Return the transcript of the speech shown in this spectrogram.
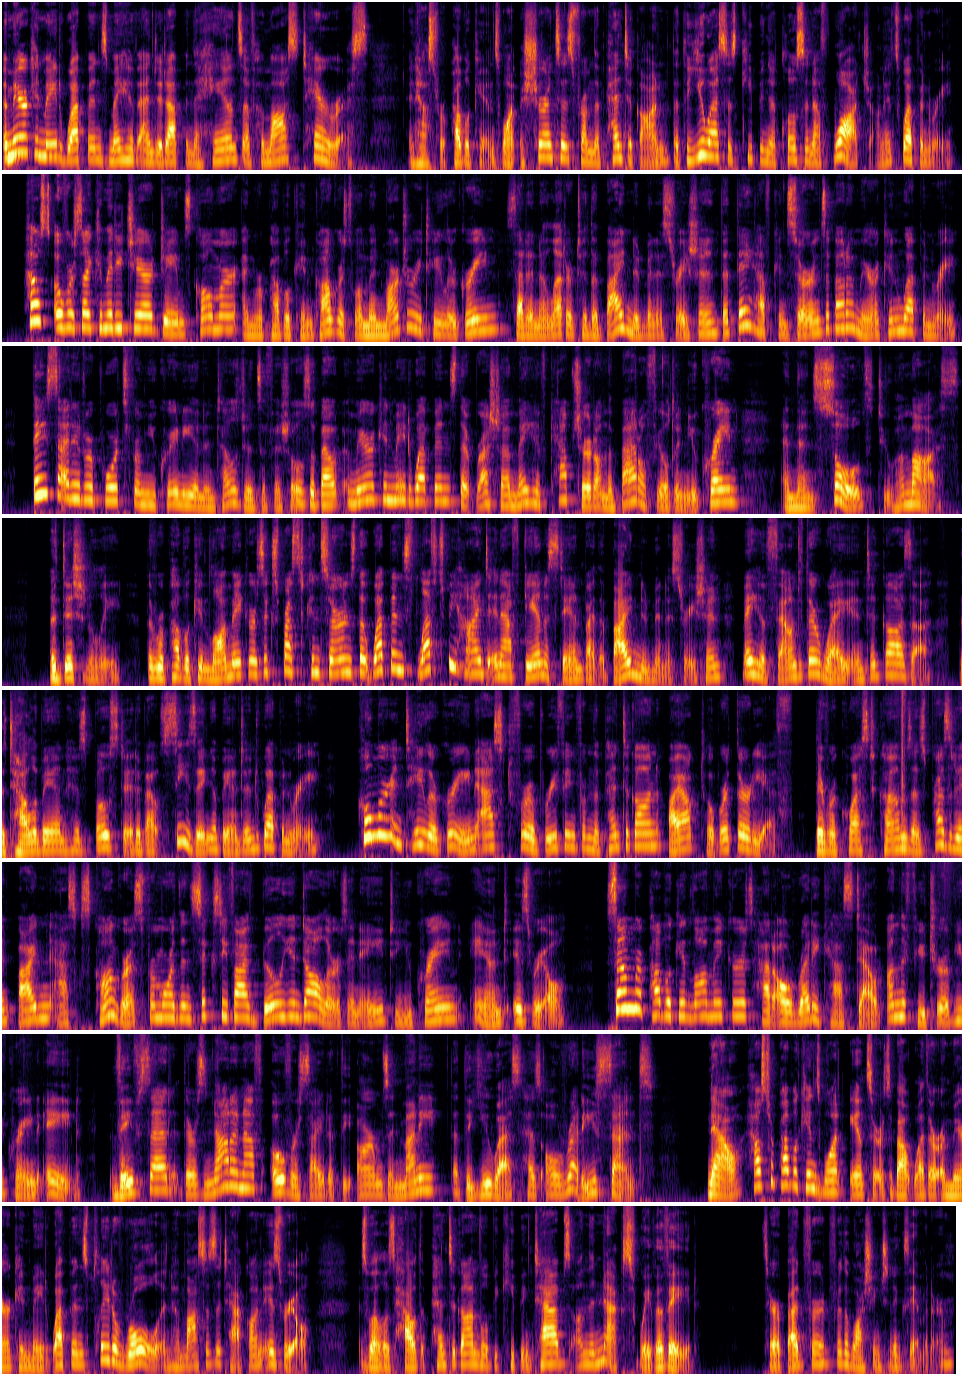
American made weapons may have ended up in the hands of Hamas terrorists, and House Republicans want assurances from the Pentagon that the U.S. is keeping a close enough watch on its weaponry. House Oversight Committee Chair James Comer and Republican Congresswoman Marjorie Taylor Greene said in a letter to the Biden administration that they have concerns about American weaponry. They cited reports from Ukrainian intelligence officials about American made weapons that Russia may have captured on the battlefield in Ukraine and then sold to Hamas. Additionally, the Republican lawmakers expressed concerns that weapons left behind in Afghanistan by the Biden administration may have found their way into Gaza. The Taliban has boasted about seizing abandoned weaponry. Comer and Taylor Greene asked for a briefing from the Pentagon by October 30th. Their request comes as President Biden asks Congress for more than $65 billion in aid to Ukraine and Israel. Some Republican lawmakers had already cast doubt on the future of Ukraine aid. They've said there's not enough oversight of the arms and money that the U.S. has already sent. Now, House Republicans want answers about whether American made weapons played a role in Hamas's attack on Israel, as well as how the Pentagon will be keeping tabs on the next wave of aid. Sarah Bedford for the Washington Examiner.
